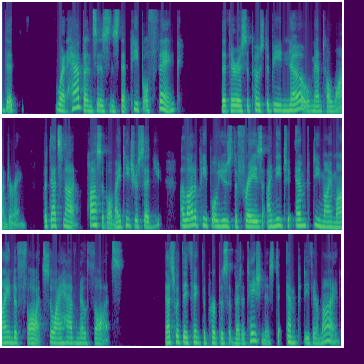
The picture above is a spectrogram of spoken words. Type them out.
that what happens is, is that people think that there is supposed to be no mental wandering, but that's not possible. My teacher said, a lot of people use the phrase, I need to empty my mind of thoughts so I have no thoughts. That's what they think the purpose of meditation is to empty their mind.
